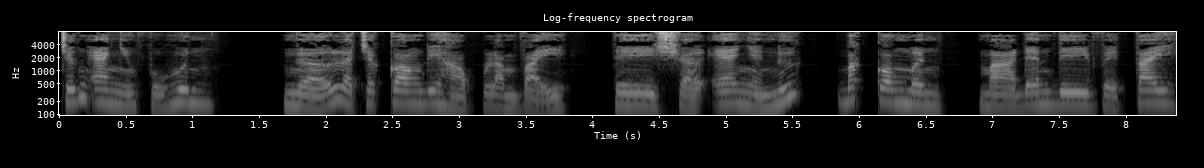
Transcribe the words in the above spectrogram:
chấn an những phụ huynh. Ngỡ là cho con đi học làm vậy thì sợ e nhà nước bắt con mình mà đem đi về Tây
